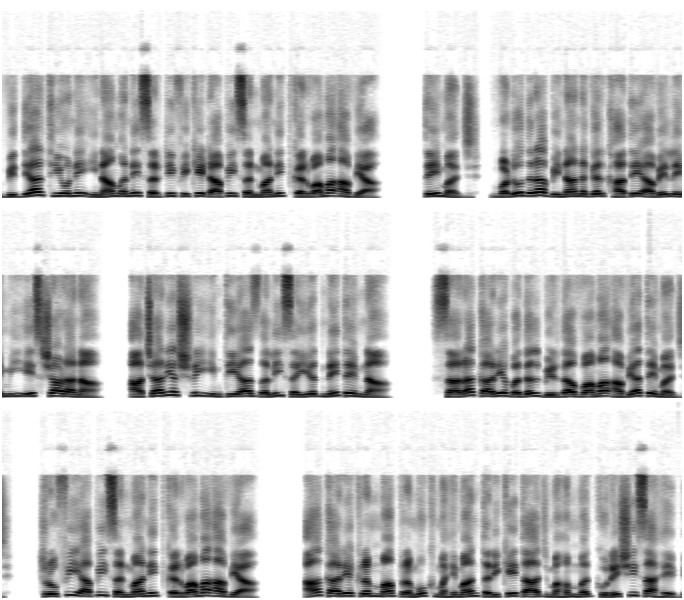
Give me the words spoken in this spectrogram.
વિદ્યાર્થીઓને ઇનામ અને સર્ટિફિકેટ આપી સન્માનિત કરવામાં આવ્યા. તેમજ વડોદરા બિનાનગર ખાતે આવેલ એમઈએસ શાળાના આચાર્ય શ્રી ઇમ્તિયાઝ અલી સૈયદને તેમના સારા કાર્ય બદલ બિરદાવવામાં આવ્યા તેમજ ટ્રોફી આપી સન્માનિત કરવામાં આવ્યા. આ કાર્યક્રમમાં પ્રમુખ મહેમાન તરીકે તાજ મોહમ્મદ કુરેશી સાહેબ,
